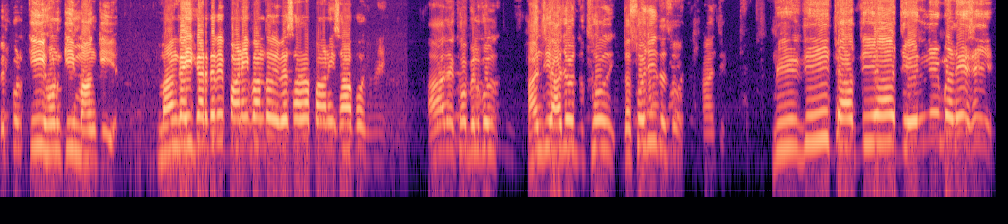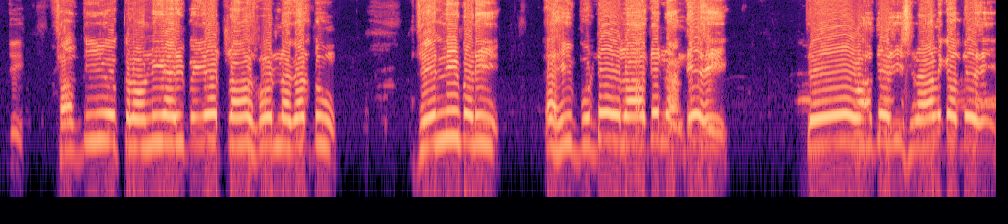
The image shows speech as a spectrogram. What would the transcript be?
ਬਿਲਕੁਲ ਕੀ ਹੁਣ ਕੀ ਮੰਗ ਕੀ ਹੈ? ਮੰਗ ਆਈ ਕਰਦੇ ਵੀ ਪਾਣੀ ਬੰਦ ਹੋ ਜਾਵੇ ਸਾਰਾ ਪਾਣੀ ਸਾਫ਼ ਹੋ ਜਾਵੇ। ਆਹ ਦੇਖੋ ਬਿਲਕੁਲ। ਹਾਂਜੀ ਆਜੋ ਦੱਸੋ ਦੱਸੋ ਜੀ ਦੱਸੋ। ਹਾਂਜੀ। ਵੀਰ ਦੀ ਦਾਦੀ ਆ ਜੇਲ੍ਹ ਨਹੀਂ ਬਣੀ ਸੀ। ਜੀ। ਸਾਡੀ ਉਹ ਕਲੋਨੀ ਆਈ ਪਈ ਆ ਟਰਾਂਸਪੋਰਟ ਨਗਰ ਤੋਂ। ਜੇਲ੍ਹ ਨਹੀਂ ਬਣੀ। ਅਸੀਂ ਬੁੱਢੇ ਇਲਾਜ ਤੇ ਨਹਾਉਂਦੇ ਸੀ। ਤੇ ਵਾਦੇ ਅਸੀਂ ਇਸ਼ਨਾਨ ਕਰਦੇ ਸੀ।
